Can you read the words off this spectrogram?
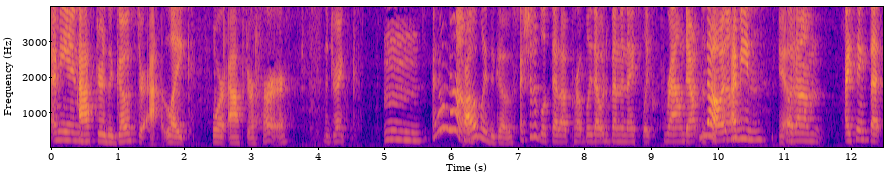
I mean after the ghost or a- like or after her, the drink. mm, I don't know. Probably the ghost. I should have looked that up. Probably that would have been a nice like round out the no, system. I mean, yeah. but um, I think that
